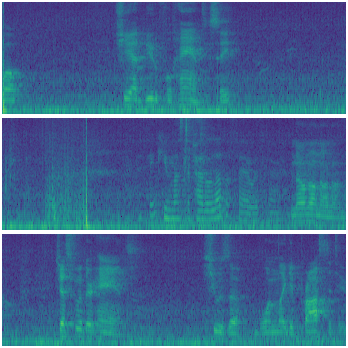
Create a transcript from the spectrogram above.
Well, she had beautiful hands, you see? I think you must have had a love affair with her. No, no, no, no, no. Just with her hands. She was a one-legged prostitute.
